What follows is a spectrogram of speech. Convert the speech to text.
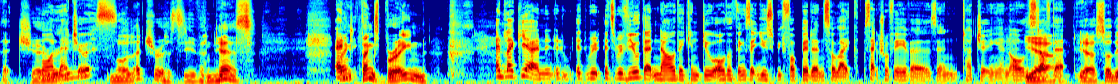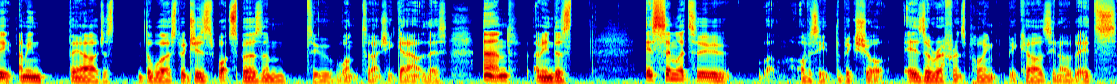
Lecher. More lecherous? More lecherous, even, yes. And- Thank, thanks, brain. And like yeah, and it, it, it's revealed that now they can do all the things that used to be forbidden. So like sexual favors and touching and all the yeah, stuff that. yeah. So the, I mean, they are just the worst, which is what spurs them to want to actually get out of this. And I mean, there's, it's similar to, well, obviously, The Big Short is a reference point because you know it's,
